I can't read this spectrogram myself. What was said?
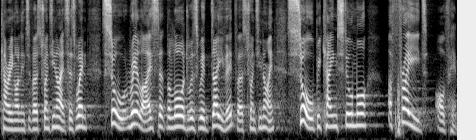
carrying on into verse 29, it says, When Saul realized that the Lord was with David, verse 29, Saul became still more afraid of him.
